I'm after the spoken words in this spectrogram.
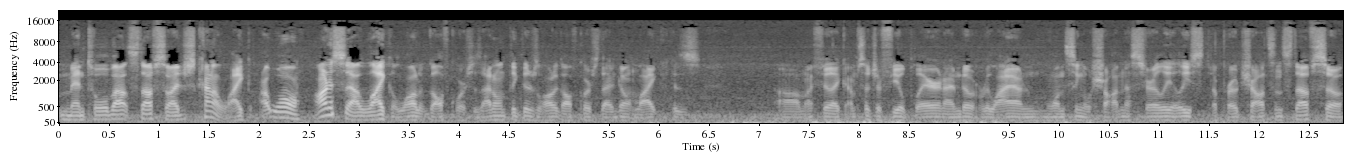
mental about stuff, so I just kind of like. Well, honestly, I like a lot of golf courses. I don't think there's a lot of golf courses that I don't like because um, I feel like I'm such a field player and I don't rely on one single shot necessarily, at least approach shots and stuff. So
